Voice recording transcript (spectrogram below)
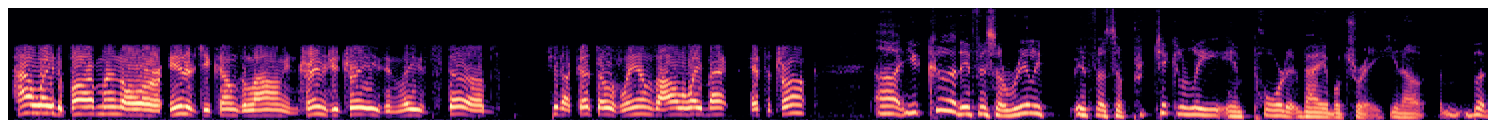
highway department or energy comes along and trims your trees and leaves stubs, should I cut those limbs all the way back at the trunk? Uh, you could if it's a really if it's a particularly important valuable tree, you know. But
